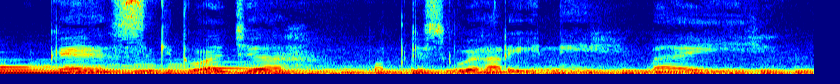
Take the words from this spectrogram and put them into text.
Oke segitu aja podcast gue hari ini. Bye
